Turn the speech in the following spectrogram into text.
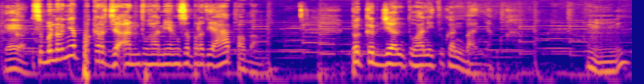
Oke. Sebenarnya pekerjaan Tuhan yang seperti apa, Bang? Pekerjaan Tuhan itu kan banyak. Hmm.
